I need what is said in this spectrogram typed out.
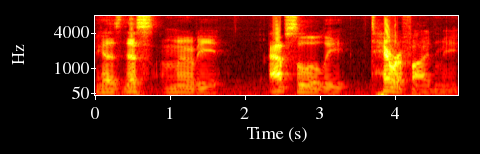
because this movie absolutely terrified me.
